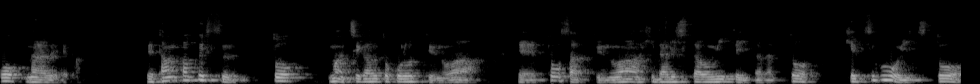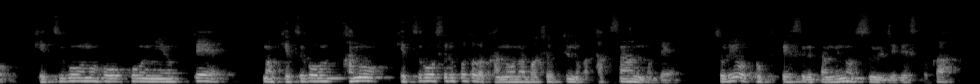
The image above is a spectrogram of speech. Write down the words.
を並べて書くと。で、タンパク質と、まあ、違うところっていうのは、えー、糖鎖っていうのは左下を見ていただくと、結合位置と結合の方向によって、まあ、結合可能結合することが可能な場所っていうのがたくさんあるのでそれを特定するための数字ですとか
